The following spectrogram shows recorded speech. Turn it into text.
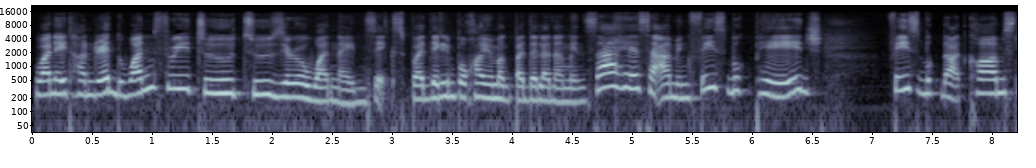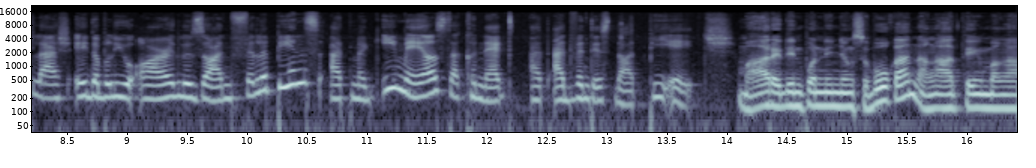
1-800-132-20196. Pwede rin po kayo magpadala ng mensahe sa aming Facebook page, facebook.com slash awr Luzon, Philippines at mag-email sa connect at adventist.ph. Maaari din po ninyong subukan ang ating mga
